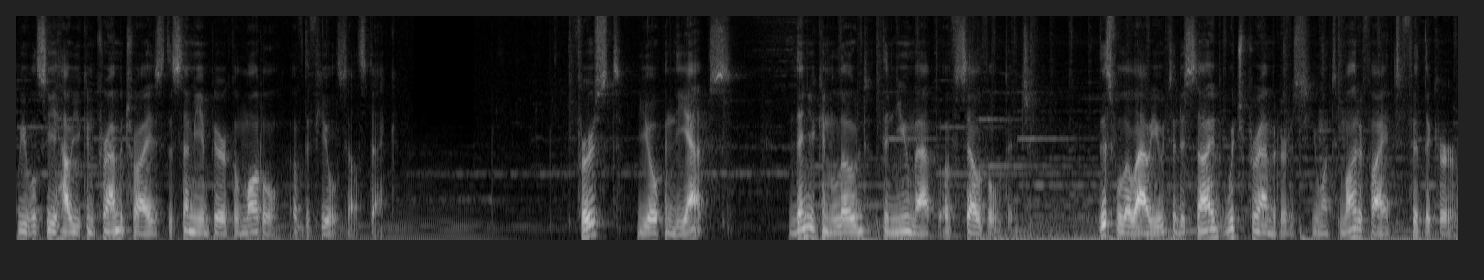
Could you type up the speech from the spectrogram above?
we will see how you can parameterize the semi-empirical model of the fuel cell stack. First, you open the apps, then you can load the new map of cell voltage. This will allow you to decide which parameters you want to modify to fit the curve.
